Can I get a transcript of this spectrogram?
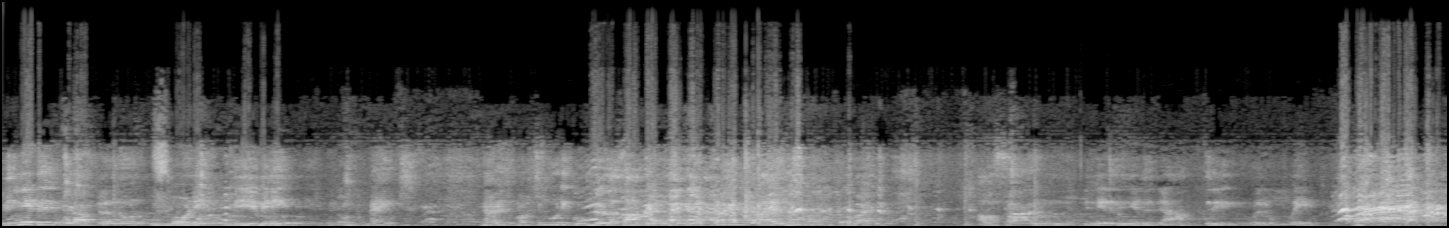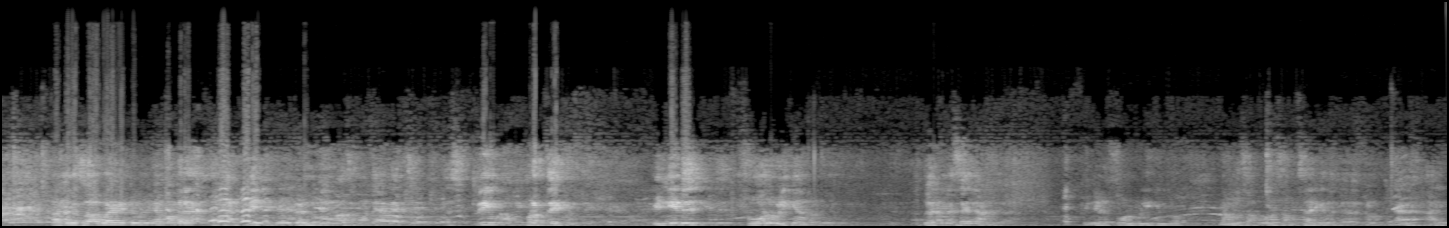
പിന്നീട് good afternoon good morning good evening good night ഞാൻ കുറച്ചും കൂടി ഗുഡുള്ള സാമ്യം ഉണ്ടെങ്കിൽ. അവസാനം പിന്നീട് പിന്നീട് രാത്രി ഒരു ഉമ്മയും. അങ്ങനെ സ്വാഭാവികമായിട്ടും ഞാൻ വളരെ ഹാപ്പി രണ്ടു മൂന്ന് മാസം കൊണ്ട് ഞാൻ എക്സ്ട്രീം അപ്പുറത്തേക്ക്. പിന്നീട് ഫോൺ വിളിക്കാൻ തുടങ്ങി. ഇതുവരെ മെസ്സേജ് ആണ്. പിന്നീട് ഫോൺ വിളിക്കുമ്പോൾ നമ്മൾ സംസാരിക്കുന്ന കേൾക്കണം. ഞാൻ ഹായ്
